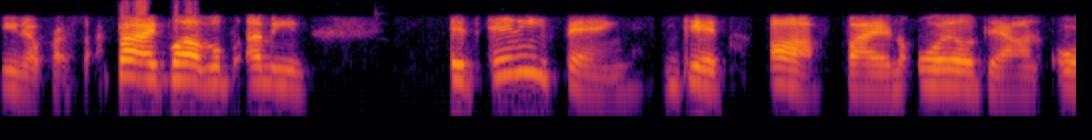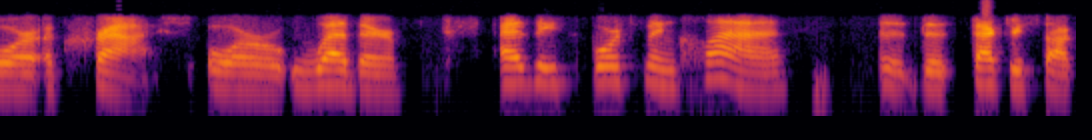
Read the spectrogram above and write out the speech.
you know, pro stock bike, blah, blah, blah. I mean, if anything gets off by an oil down or a crash or weather, as a sportsman class, uh, the factory stock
